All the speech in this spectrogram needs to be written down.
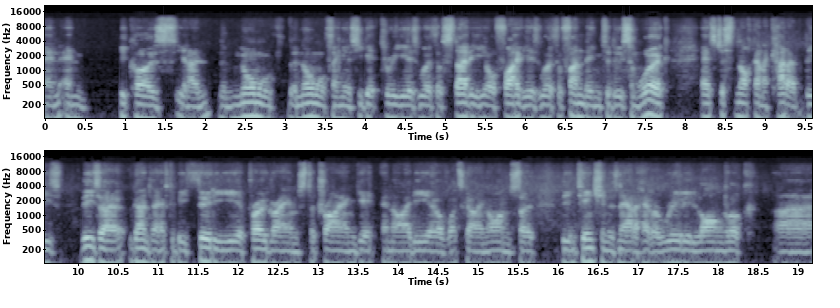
and, and because you know the normal the normal thing is you get three years worth of study or five years worth of funding to do some work. It's just not going to cut it. These these are going to have to be 30 year programs to try and get an idea of what's going on. So the intention is now to have a really long look uh,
